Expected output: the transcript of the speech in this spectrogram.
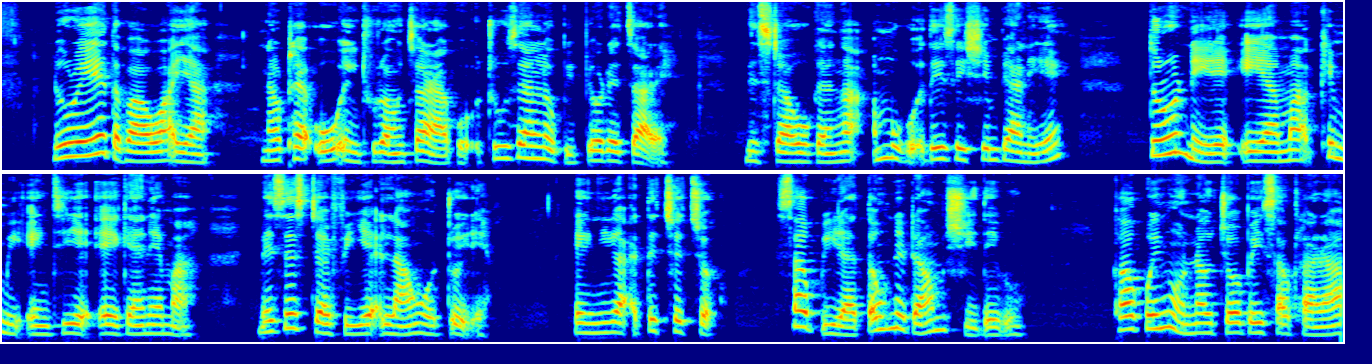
။လူတွေရဲ့သဘာဝအရာနောက်ထပ်အိုးအိမ်ထူထောင်ကြတာကိုအထူးဆန်းလုပ်ပြီးပြောတတ်ကြတယ်။မစ္စတာဟိုကန်ကအမှုကိုအသေးစိတ်ရှင်းပြနေတယ်။သူတို့နေတဲ့အေယာမခင်မီအိမ်ကြီးရဲ့အေကန်ထဲမှာ Mrs. Duffy ရဲ့အလောင်းကိုတွေ့တယ်။အိမ်ကြီးကအတစ်ချွတ်ချွတ်စောက်ပြီးတာ၃နှစ်တောင်မရှိသေးဘူး။ခောက်ကွင်းကိုနောက်ကျောပေးဆောက်ထားတာ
